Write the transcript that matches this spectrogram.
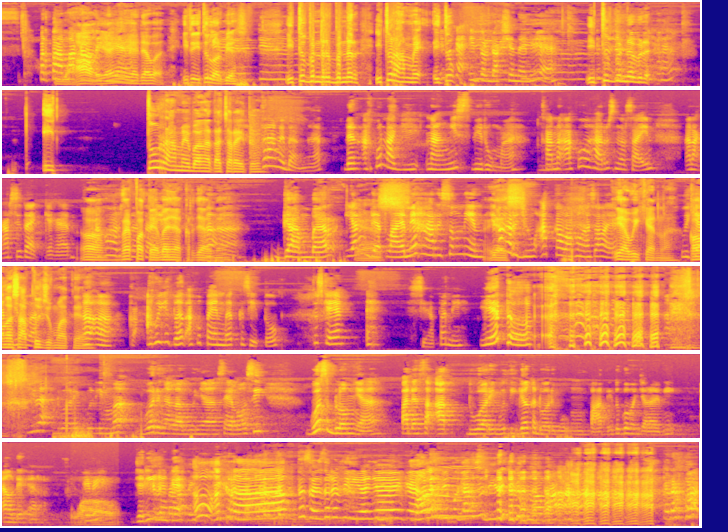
Pertama Hmm. wow, kalinya. ya, ya, ya, ada- itu itu luar biasa. Itu bener-bener itu rame itu Itu kayak introductionnya dia. itu bener-bener itu rame banget acara itu. Itu rame banget. Dan aku lagi nangis di rumah karena aku harus nyelesain anak arsitek ya kan. Oh, aku harus repot ya banyak kerjaannya. uh-uh, gambar yang Yes. deadline-nya hari Senin. Itu Yes. hari Jumat kalau aku nggak salah ya. Ya weekend lah. Weekend Kalau nggak gitu Sabtu lah. Jumat ya. Heeh. Aku inget banget aku pengen banget ke situ. Terus kayak eh siapa nih? Gitu. Gila 2005 gue dengan lagunya Selo sih gue sebelumnya pada saat 2003 ke 2004 itu gue menjalani LDR Wow. Jadi Keren yang kayak ya. oh akrab, terus habis itu ada videonya yang kayak boleh dipegang sendiri juga nggak apa-apa. Kenapa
